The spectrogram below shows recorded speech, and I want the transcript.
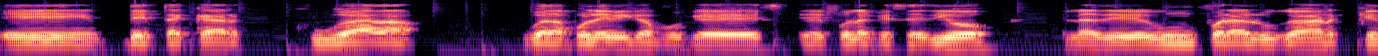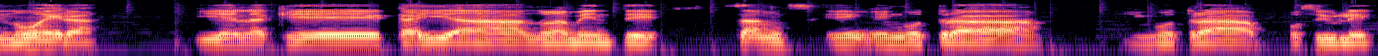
Eh, destacar jugada jugada polémica porque eh, fue la que se dio, la de un fuera de lugar que no era y en la que caía nuevamente Sanz en, otra en otra posible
